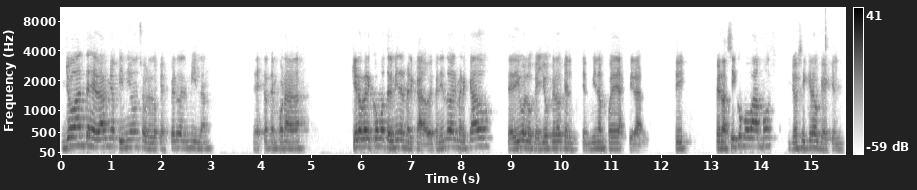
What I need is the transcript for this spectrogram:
yo antes de dar mi opinión sobre lo que espero del Milan de esta temporada, quiero ver cómo termina el mercado. Dependiendo del mercado, te digo lo que yo creo que el, que el Milan puede aspirar. ¿sí? Pero así como vamos, yo sí creo que, que el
